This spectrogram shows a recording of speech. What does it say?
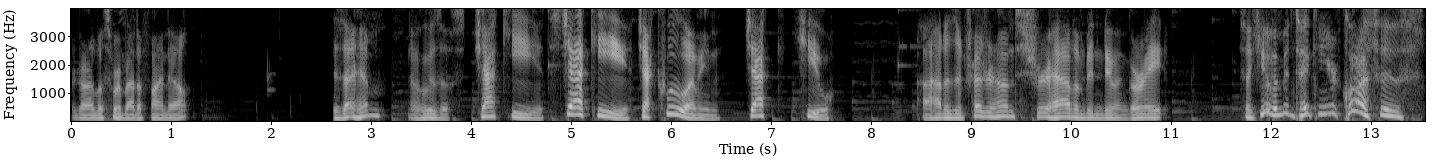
Regardless, we're about to find out. Is that him? No, who is this? Jackie. It's Jackie. Jack I mean. Jack Q. Uh, how does a treasure hunt? Sure have. I've been doing great. He's like, you haven't been taking your classes.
